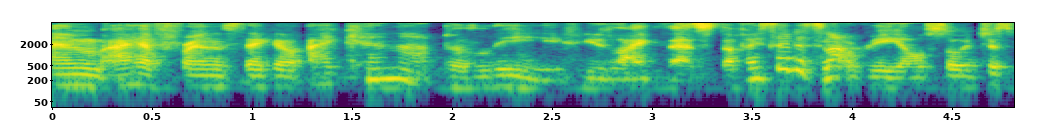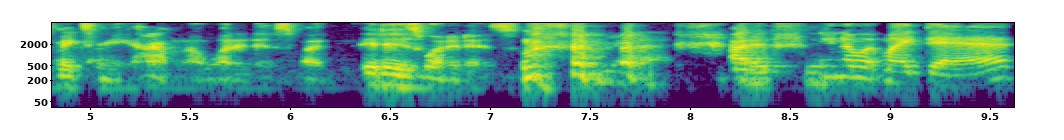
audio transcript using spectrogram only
And i have friends that go i cannot believe you like that stuff. I said it's not real so it just makes me i don't know what it is but it is what it is. Yeah, I, you know what my dad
